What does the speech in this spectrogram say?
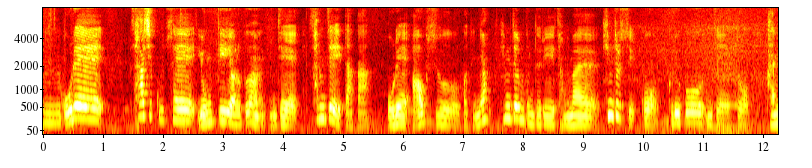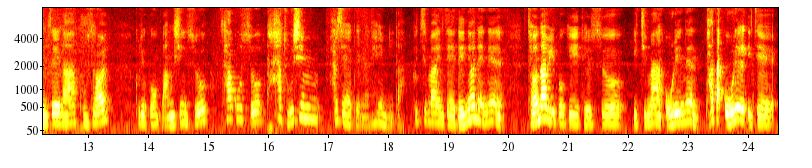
음, 올해 49세 용띠 여러분 이제 삼재에다가 올해 아홉 수거든요. 힘든 분들이 정말 힘들 수 있고 그리고 이제 또 간제나 구설 그리고 망신수, 사고수 다 조심하셔야 되는 해입니다. 그렇지만 이제 내년에는 전화위복이 될 수 있지만 올해는 바닥 올해 이제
